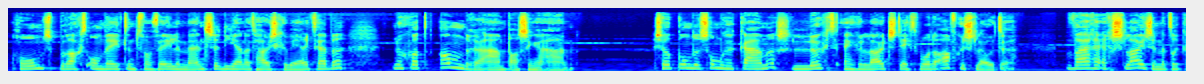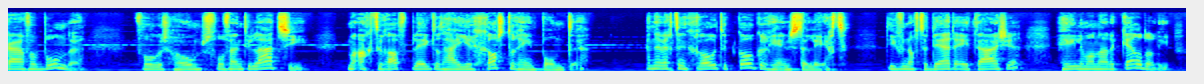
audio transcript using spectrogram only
Holmes bracht onwetend van vele mensen die aan het huis gewerkt hebben nog wat andere aanpassingen aan. Zo konden sommige kamers lucht- en geluidsdicht worden afgesloten, waren er sluizen met elkaar verbonden, volgens Holmes voor ventilatie, maar achteraf bleek dat hij hier gas doorheen pompte. En er werd een grote koker geïnstalleerd die vanaf de derde etage helemaal naar de kelder liep.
